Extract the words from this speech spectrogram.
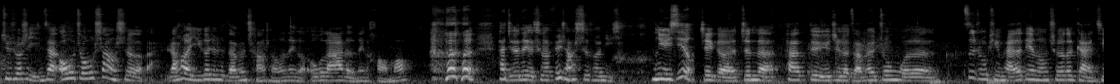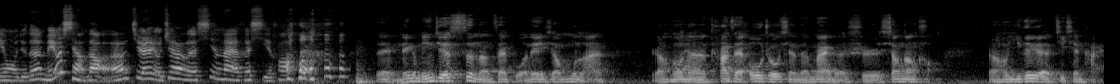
据说是已经在欧洲上市了吧，然后一个就是咱们长城的那个欧拉的那个好猫，她觉得那个车非常适合女性，女性这个真的，她对于这个咱们中国的。自主品牌的电动车的感情，我觉得没有想到啊，居然有这样的信赖和喜好。对，那个名爵四呢，在国内叫木兰，然后呢，它在欧洲现在卖的是相当好，然后一个月几千台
